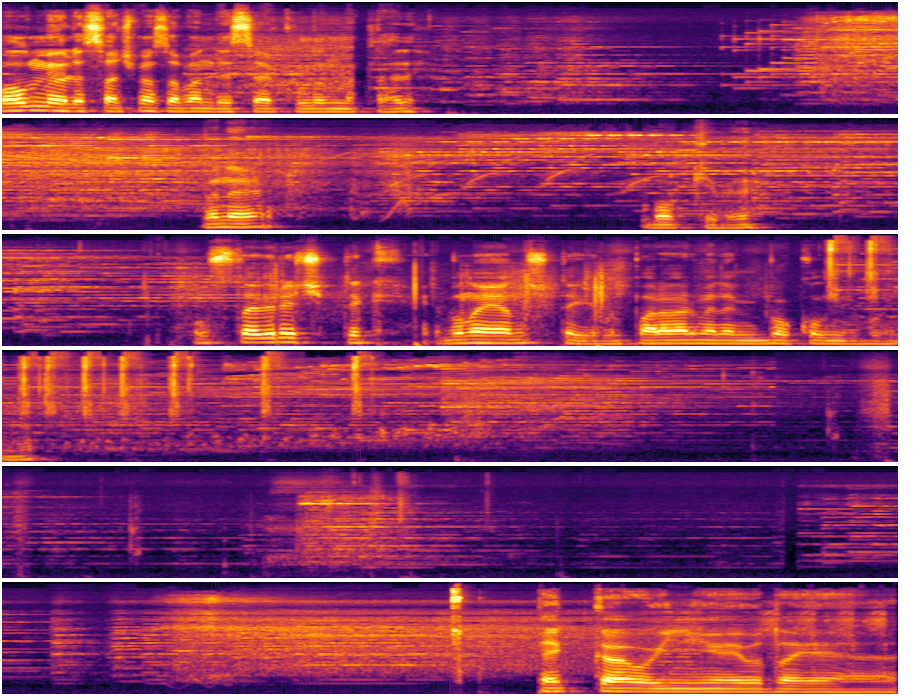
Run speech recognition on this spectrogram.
Olmuyor öyle saçma sapan deser kullanmakla hadi. Bu ne? Bok gibi. Usta 1'e çıktık. Buna yanlışlıkla girdim. Para vermeden bir bok olmuyor bu oyunda. Pekka oynuyor Evo'da ya.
